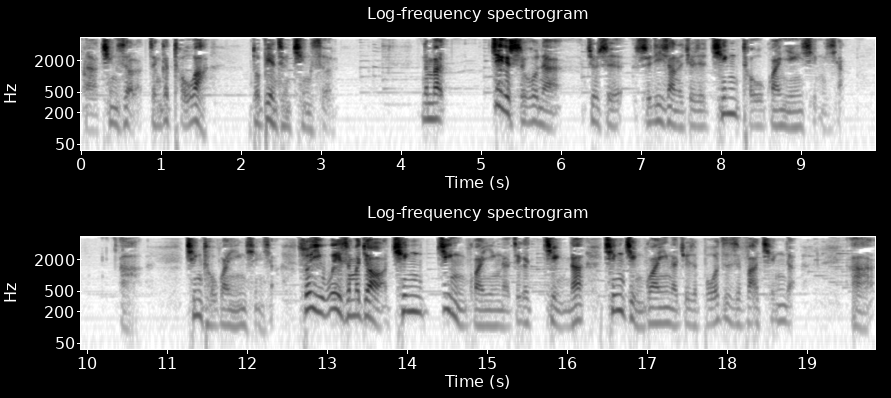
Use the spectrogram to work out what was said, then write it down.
啊青色了，整个头啊都变成青色了。那么这个时候呢，就是实际上呢就是青头观音形象，啊青头观音形象。所以为什么叫青颈观音呢？这个颈呢，青颈观音呢，就是脖子是发青的，啊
